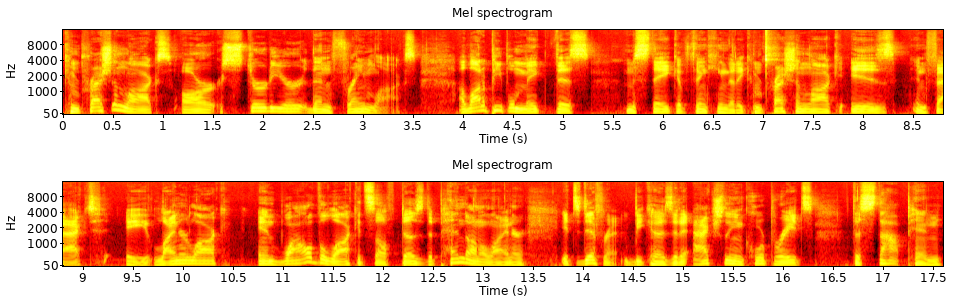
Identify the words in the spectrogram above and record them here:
compression locks are sturdier than frame locks. A lot of people make this mistake of thinking that a compression lock is, in fact, a liner lock. And while the lock itself does depend on a liner, it's different because it actually incorporates the stop pin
